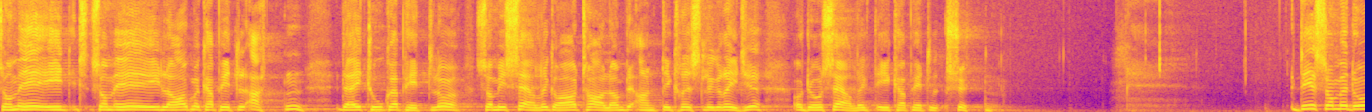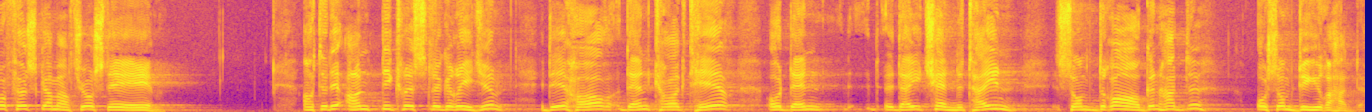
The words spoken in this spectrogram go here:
som er, i, som er, i, lag med kapittel 18, de to kapitlene som i særlig grad taler om det antikristelige riket, og da særlig i kapittel 17. Det som vi da først skal merke oss, det er at det antikristelige riket det har den karakter og den, de kjennetegn som dragen hadde, og som dyret hadde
